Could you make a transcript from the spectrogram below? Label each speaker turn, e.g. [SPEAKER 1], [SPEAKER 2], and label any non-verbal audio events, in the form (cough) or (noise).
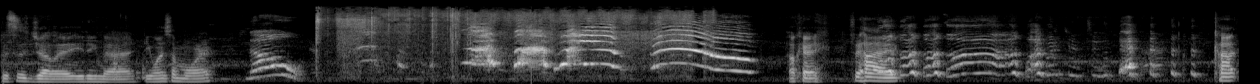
[SPEAKER 1] This is Jaleh eating that. Do you want some more?
[SPEAKER 2] No!
[SPEAKER 1] Okay. Say hi. (laughs)
[SPEAKER 2] Why would you do that?
[SPEAKER 1] Cut.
